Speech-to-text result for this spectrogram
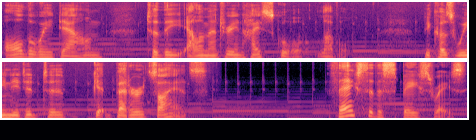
all the way down to the elementary and high school level because we needed to get better at science. Thanks to the space race,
